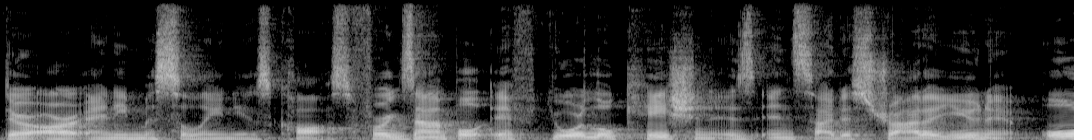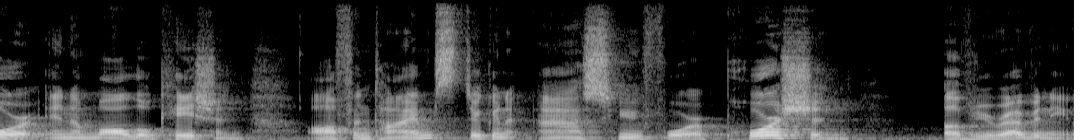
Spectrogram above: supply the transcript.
there are any miscellaneous costs. For example, if your location is inside a strata unit or in a mall location, oftentimes they're gonna ask you for a portion of your revenue.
